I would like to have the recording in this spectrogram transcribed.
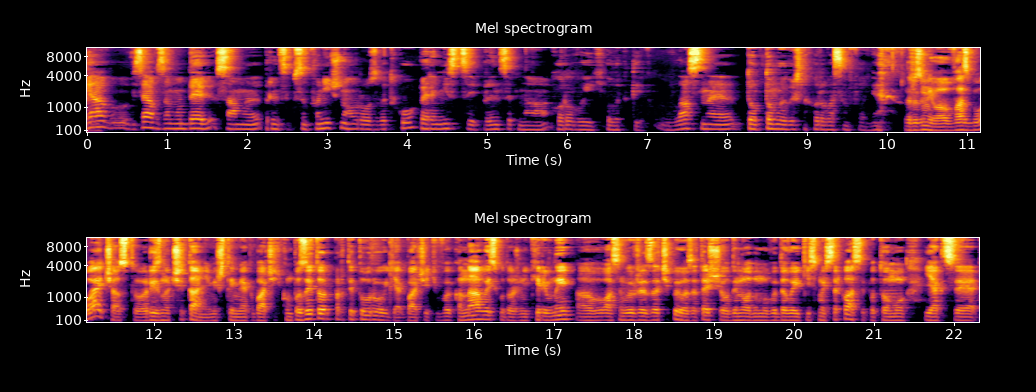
Я взяв за модель саме принцип симфонічного розвитку, переніс цей принцип на хоровий колектив. Власне, тому і вийшла хорова симфонія. Зрозуміло, а у вас буває часто різночитання між тим, як бачить композитор партитуру, як бачить виконавець, художній керівник. Власне, ви вже зачепили за те, що один одному видали якісь майстер-класи по тому, як це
